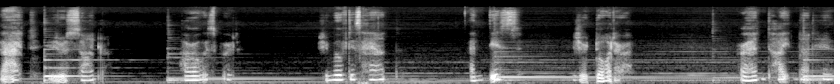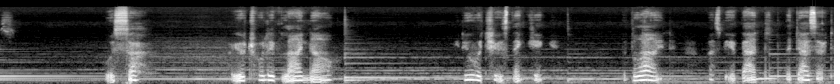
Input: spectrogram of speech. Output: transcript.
That is your son, Harah whispered. She moved his hand, and this is your daughter. Her hand tightened on his. Sir, are you truly blind now? He knew what she was thinking. The blind must be abandoned in the desert.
